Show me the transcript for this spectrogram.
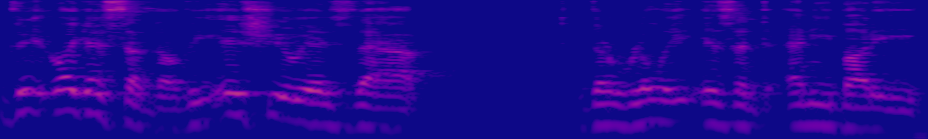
The, like I said, though, the issue is that there really isn't anybody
